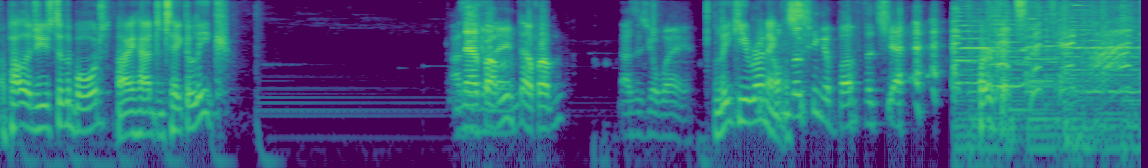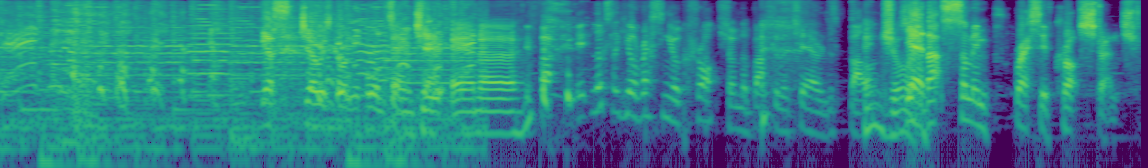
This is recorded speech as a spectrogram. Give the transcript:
Apologies to the board. I had to take a leak. As no problem. name, No problem. As is your way. Leaky You're floating above the chair. Perfect. Yes, Joe is currently haunting the Thank you. chair. And uh fact, it looks like you're resting your crotch on the back of the chair and just balancing. enjoy. Yeah, that's some impressive crotch strength.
